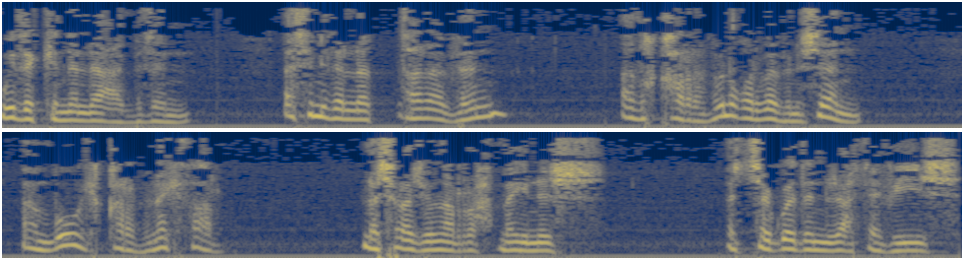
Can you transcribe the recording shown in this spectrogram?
وإذا كنا لعبذا أثني ذا طلبا أذ قربا غربا بنسان أنبوك قربا أكثر. لسرجنا الرحمينس التقوذ رعثفيس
